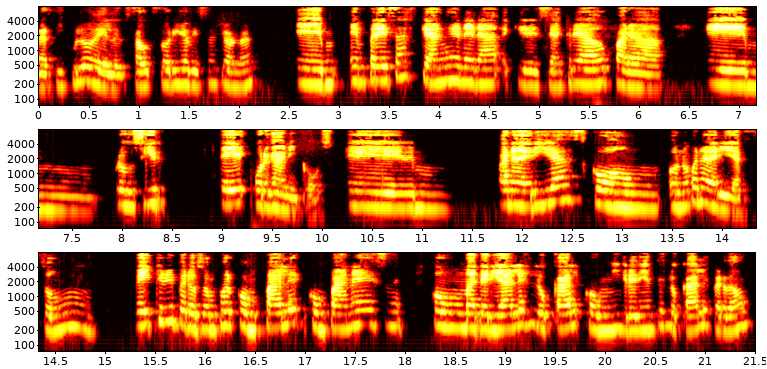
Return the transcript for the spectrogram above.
artículo del South Florida Business Journal, eh, empresas que, se han creado para producir té orgánicos, panaderías con, o no panaderías, son bakery, pero son por, con, con panes con materiales local, con ingredientes locales, perdón,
